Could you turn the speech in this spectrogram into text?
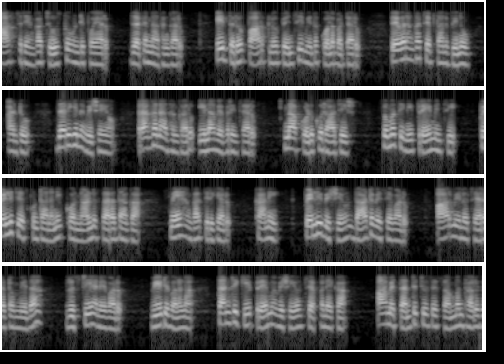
ఆశ్చర్యంగా చూస్తూ ఉండిపోయారు జగన్నాథం గారు. ఇద్దరు పార్క్లో బెంచీ మీద కూలబడ్డారు. వివరంగా చెప్తాను విను అంటూ జరిగిన విషయం రంగనాథం గారు ఇలా వివరించారు. నా కొడుకు రాజేష్ సుమతిని ప్రేమించి పెళ్ళి చేసుకుంటానని కొన్నాళ్ళు సరదాగా స్నేహంగా తిరిగాడు. కానీ పెళ్ళి విషయం దాటవేసేవాడు. ఆర్మీలో చేరటం మీద దృష్టి అనేవాడు. వీడి వలన తండ్రికి ప్రేమ విషయం చెప్పలేక ఆమె తండ్రి చూసే సంబంధాలు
